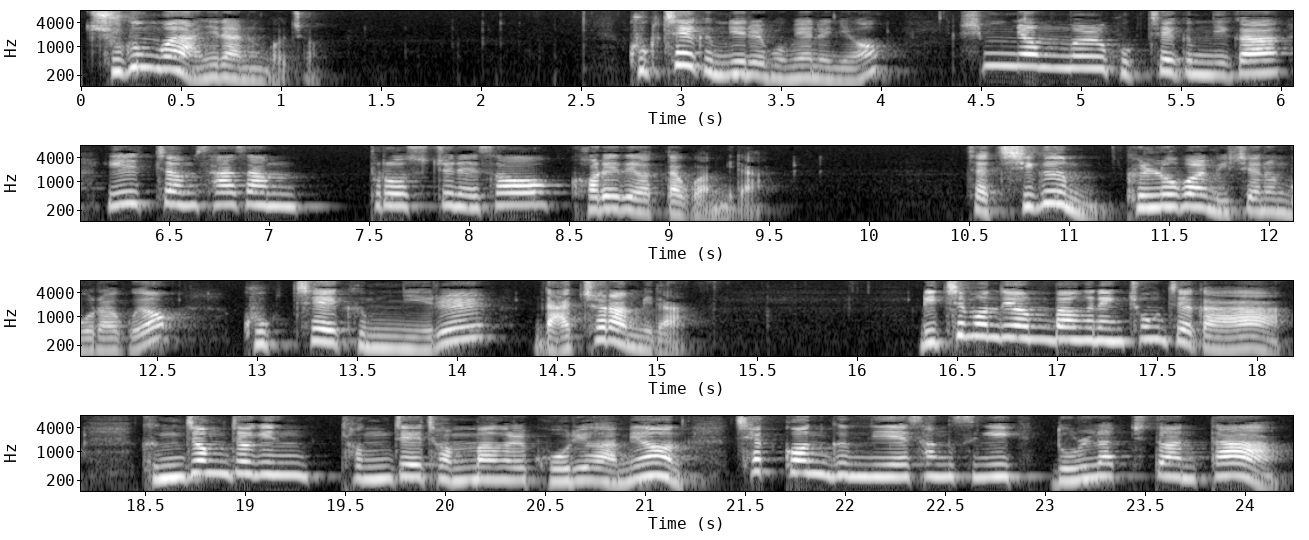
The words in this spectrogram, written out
죽은 건 아니라는 거죠. 국채 금리를 보면은요. 10년물 국채 금리가 1.43% 수준에서 거래되었다고 합니다. 자, 지금 글로벌 미션은 뭐라고요? 국채 금리를 낮춰랍니다. 리치몬드 연방은행 총재가 긍정적인 경제 전망을 고려하면 채권 금리의 상승이 놀랍지도 않다.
